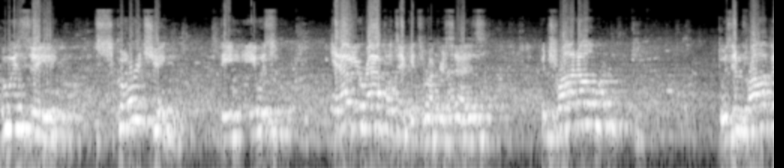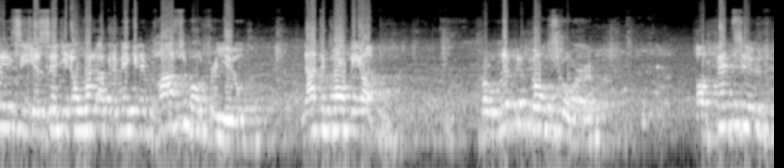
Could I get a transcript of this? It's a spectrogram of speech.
who is the scorching. The he was get out your raffle tickets. Rucker says Vatrano was in Providence. He just said, "You know what? I'm going to make it impossible for you not to call me up." Prolific goal scorer, offensive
